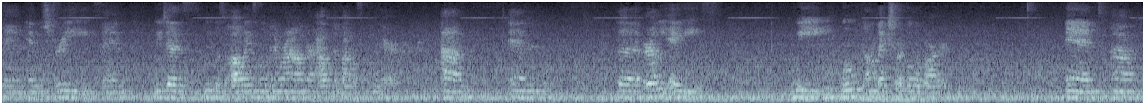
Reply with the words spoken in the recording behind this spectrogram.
and in the streets, and we just we was always moving around or out and about somewhere. Um, in the early '80s, we moved on Lakeshore Boulevard, and um,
